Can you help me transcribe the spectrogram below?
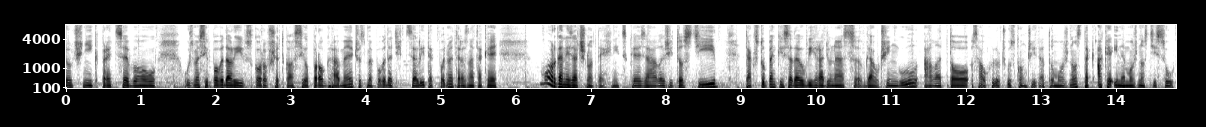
ročník pred sebou. Už sme si povedali skoro všetko asi o programe, čo sme povedať chceli, tak poďme teraz na také organizačno-technické záležitosti. Tak vstupenky sa dajú vyhrať u nás v Gaučingu, ale to sa o chvíľočku skončí táto možnosť. Tak aké iné možnosti sú,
